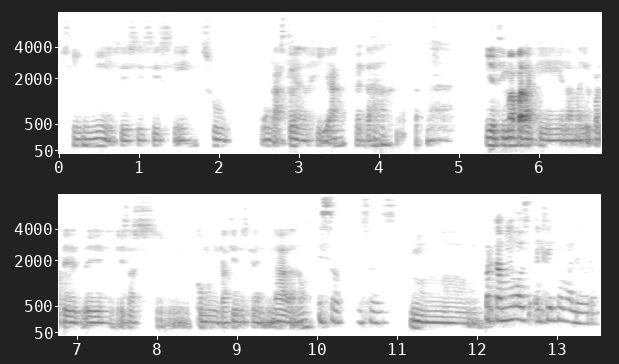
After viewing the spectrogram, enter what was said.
Sí, sí, sí, sí, sí. Es un, un gasto de energía, ¿verdad? Y encima para que la mayor parte de esas eh, comunicaciones queden en nada, ¿no? Eso, eso es. Mm, Porque amigos, el tiempo vale oro.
